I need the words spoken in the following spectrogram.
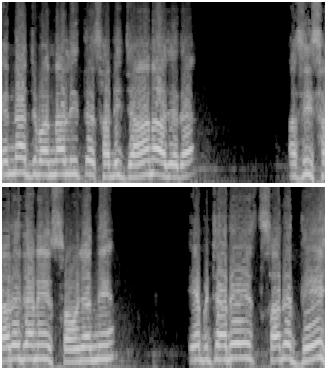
ਇਹਨਾਂ ਜਵਾਨਾਂ ਲਈ ਤੇ ਸਾਡੀ ਜਾਨ ਹਾਜ਼ਰ ਹੈ। ਅਸੀਂ ਸਾਰੇ ਜਣੇ ਸੌ ਜਾਂਦੇ ਆ ਇਹ ਵਿਚਾਰੇ ਸਾਰੇ ਦੇਸ਼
